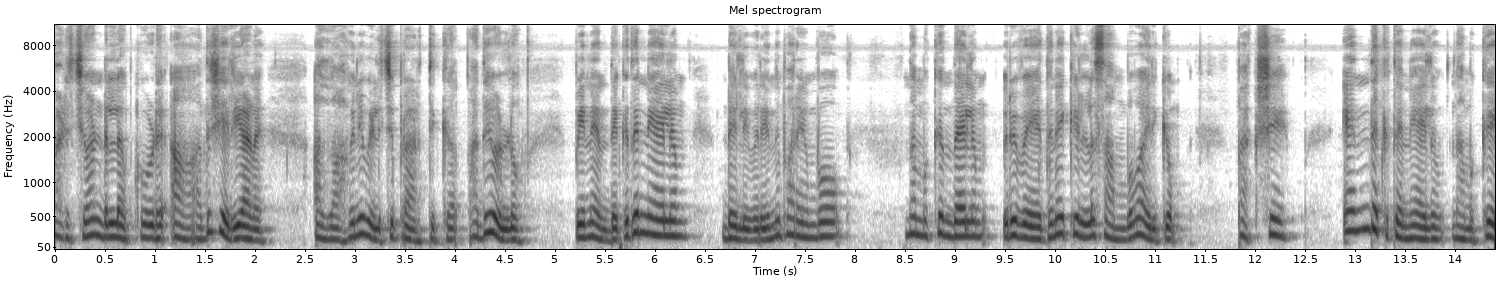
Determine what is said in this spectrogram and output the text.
പഠിച്ചോണ്ടല്ലോ കൂടെ. ആ അത് ശരിയാണ്. അള്ളാഹുവിനെ വിളിച്ച് പ്രാർത്ഥിക്കുക അതേ ഉള്ളൂ. പിന്നെ എന്തൊക്കെ തന്നെയായാലും ഡെലിവറി എന്ന് പറയുമ്പോൾ നമുക്ക് എന്തായാലും ഒരു വേദനയൊക്കെ ഉള്ള സംഭവമായിരിക്കും. പക്ഷേ എന്തൊക്കെ തന്നെയായാലും നമുക്ക്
